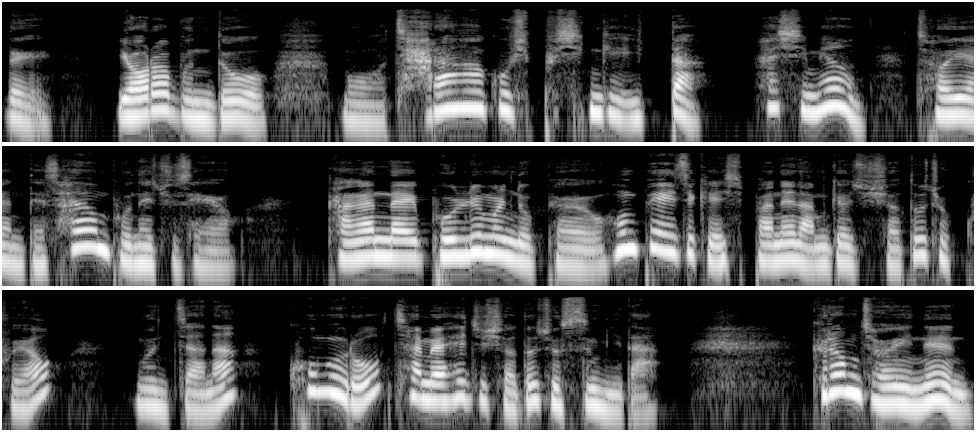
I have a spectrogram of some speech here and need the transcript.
네, 여러분도 뭐 자랑하고 싶으신 게 있다 하시면 저희한테 사연 보내주세요. 강한나의 볼륨을 높여요. 홈페이지 게시판에 남겨주셔도 좋고요. 문자나 콩으로 참여해 주셔도 좋습니다. 그럼 저희는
